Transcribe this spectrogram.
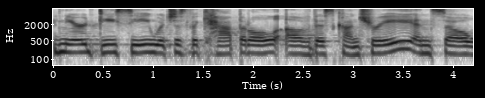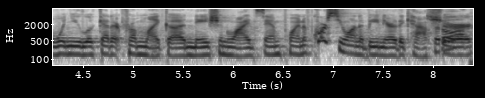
near DC, which is the capital of this country. And so when you look at it from like a nationwide standpoint, of course you want to be near the capital. Sure.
